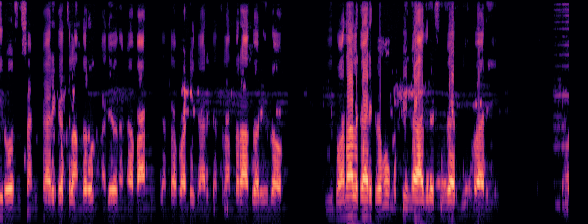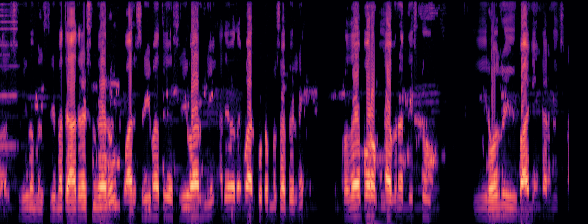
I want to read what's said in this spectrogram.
ఈ రోజు సంఘ కార్యకర్తలందరూ అదేవిధంగా భారతీయ జనతా పార్టీ కార్యకర్తలందరూ ఆధ్వర్యంలో ఈ బోనాల కార్యక్రమం ముఖ్యంగా ఆదిలక్ష్మి గారిని వారి వారి శ్రీమతి శ్రీమతి ఆదిలక్ష్మి గారు వారి శ్రీమతి శ్రీవారిని అదేవిధంగా వారి కుటుంబ సభ్యుల్ని హృదయపూర్వకంగా అభినందిస్తూ ఈ రోజు ఈ భాగ్యం కలిగించిన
